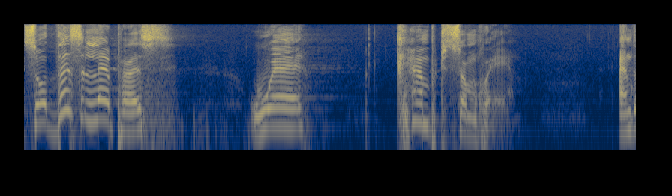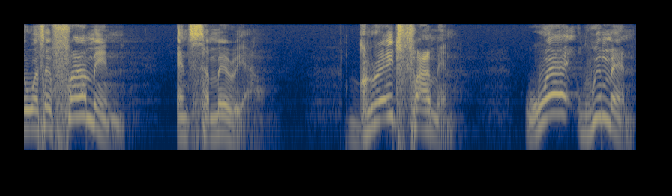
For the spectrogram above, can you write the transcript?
So these lepers were camped somewhere. And there was a famine in Samaria. Great famine. Where women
